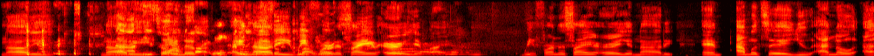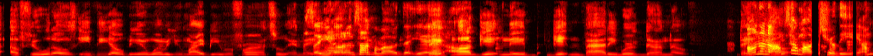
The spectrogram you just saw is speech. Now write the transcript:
Naughty, naughty. Nah, hey, look, about, hey, naughty. We from the same area, right? We from the same area, naughty. And I'm gonna tell you, I know a, a, few of those Ethiopian women you might be referring to, and they so you know what I'm getting, talking about. That yeah, they are getting they getting body work done though. They oh no, no, are. I'm talking about naturally. I'm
